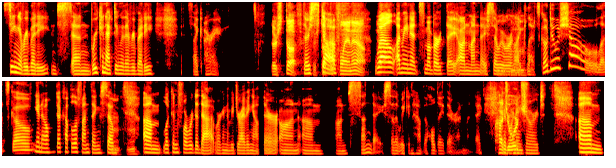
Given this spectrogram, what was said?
seeing everybody and, and reconnecting with everybody, it's like, all right. There's stuff. There's stuff stuff. to plan out. Well, I mean, it's my birthday on Monday. So we were like, Mhm. let's go do a show. Let's go, you know, a couple of fun things. So Mhm. um looking forward to that. We're gonna be driving out there on um on Sunday so that we can have the whole day there on Monday. Hi, Good morning, George. George. Um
